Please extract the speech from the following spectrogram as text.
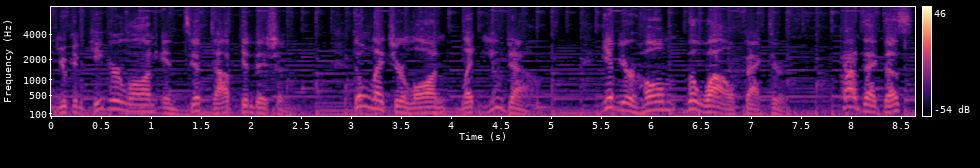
you can keep your lawn in tip top condition. Don't let your lawn let you down. Give your home the wow factor. Contact us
